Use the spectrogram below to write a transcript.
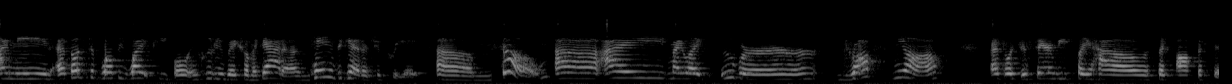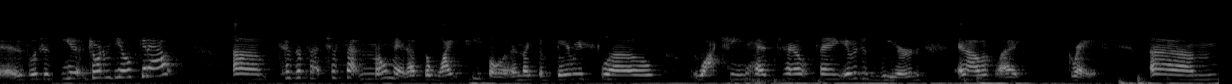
I mean a bunch of wealthy white people, including Rachel McAdams, came together to create. Um, so uh, I my like Uber drops me off at like the Serenbe Playhouse like offices, which is you know Jordan Peele's Get Out, because um, of that, just that moment of the white people and like the very slow watching head tilt thing. It was just weird, and I was like, great, um,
